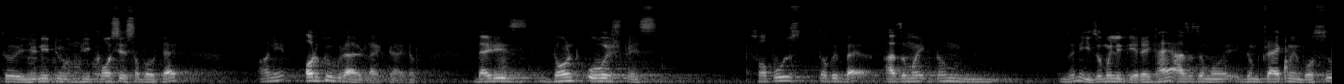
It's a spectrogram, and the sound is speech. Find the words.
so you need to be cautious about that अनि अर्को कुराहरू like that that is don't over stress suppose तपाईँ आज म एकदम हुन्छ नि हिजो मैले धेरै खाएँ आज चाहिँ म एकदम ट्र्याकमै बस्छु।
